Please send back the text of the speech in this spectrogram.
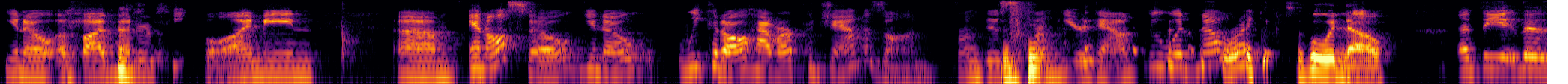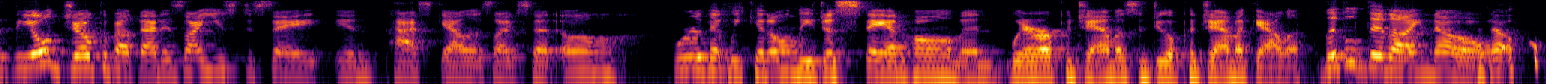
you know, of 500 people. I mean, um, and also, you know, we could all have our pajamas on from this from here down. Who would know? Right. So who would know? Uh, the, the the old joke about that is I used to say in Pascal, as I've said, oh, were that we could only just stay at home and wear our pajamas and do a pajama gala. Little did I know no.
